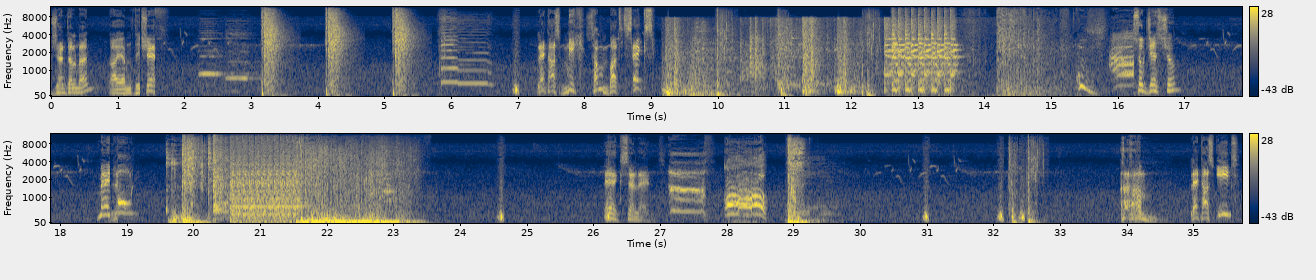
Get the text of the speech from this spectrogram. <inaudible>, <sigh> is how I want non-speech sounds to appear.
Gentlemen, I am the chef. Let us make some but sex. Oof. Suggestion? Melon! Excellent. Oh! <clears throat> Let us eat.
